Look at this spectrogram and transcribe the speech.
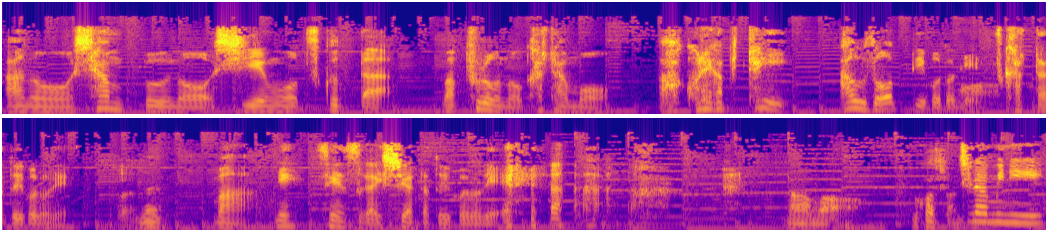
あの、シャンプーの CM を作った、まあ、プロの方も、あ、これがぴったり合うぞっていうことで使ったということで、まあね、センスが一緒やったということで。ああまあ、よかったんちなみに、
